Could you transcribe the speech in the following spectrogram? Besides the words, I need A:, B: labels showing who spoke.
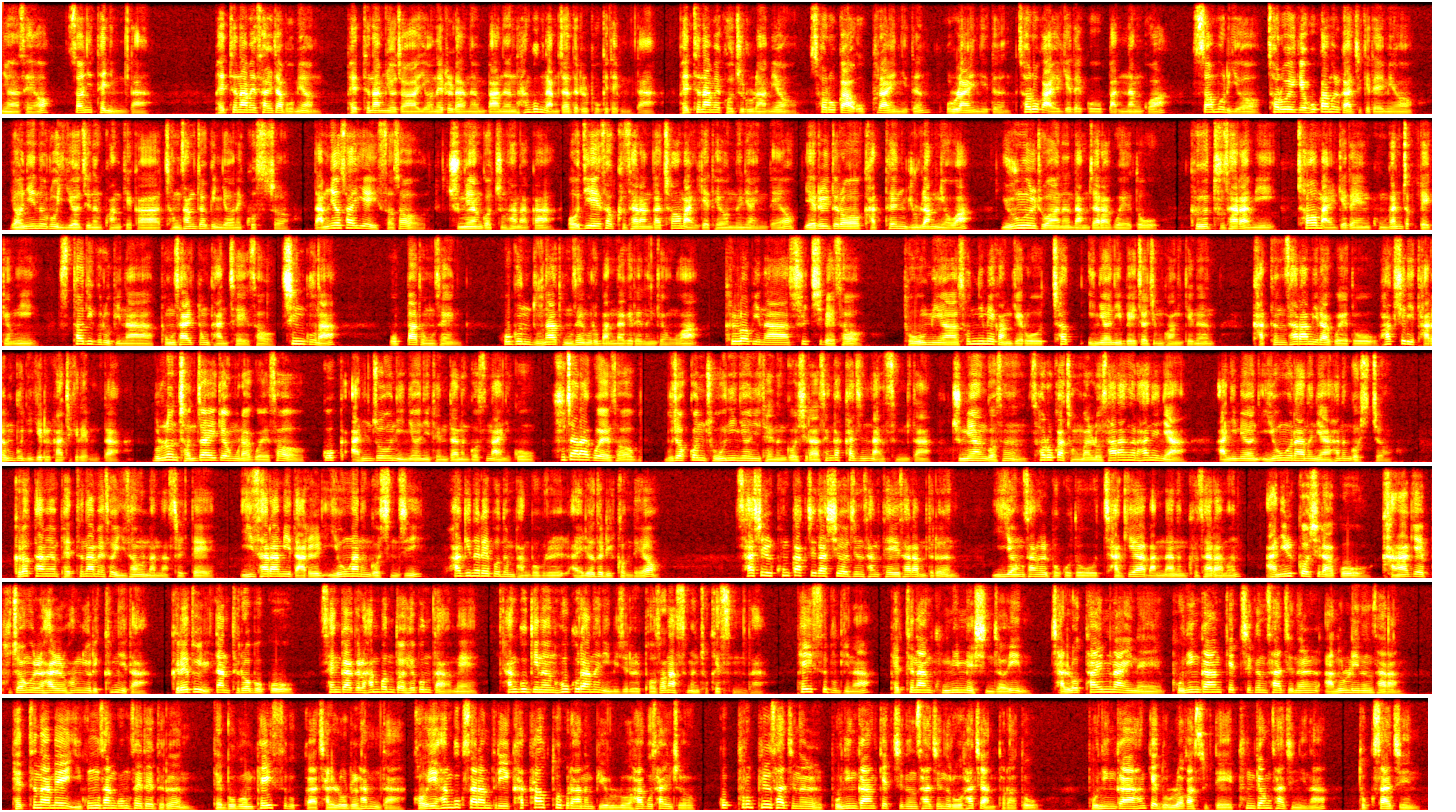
A: 안녕하세요. 써니텐입니다. 베트남에 살다 보면 베트남 여자와 연애를 하는 많은 한국 남자들을 보게 됩니다. 베트남에 거주를 하며 서로가 오프라인이든 온라인이든 서로가 알게 되고 만남과 썸을 이어 서로에게 호감을 가지게 되며 연인으로 이어지는 관계가 정상적인 연애 코스죠. 남녀 사이에 있어서 중요한 것 중 하나가 어디에서 그 사람과 처음 알게 되었느냐인데요. 예를 들어 같은 율랑녀와 유흥을 좋아하는 남자라고 해도 그 두 사람이 처음 알게 된 공간적 배경이 스터디 그룹이나 봉사활동 단체에서 친구나 오빠 동생 혹은 누나 동생으로 만나게 되는 경우와 클럽이나 술집에서 도우미와 손님의 관계로 첫 인연이 맺어진 관계는 같은 사람이라고 해도 확실히 다른 분위기를 가지게 됩니다. 물론 전자의 경우라고 해서 꼭 안 좋은 인연이 된다는 것은 아니고 후자라고 해서 무조건 좋은 인연이 되는 것이라 생각하지는 않습니다. 중요한 것은 서로가 정말로 사랑을 하느냐 아니면 이용을 하느냐 하는 것이죠. 그렇다면 베트남에서 이성을 만났을 때 이 사람이 나를 이용하는 것인지 확인을 해보는 방법을 알려드릴 건데요. 사실 콩깍지가 씌워진 상태의 사람들은 이 영상을 보고도 자기와 만나는 그 사람은 아닐 것이라고 강하게 부정을 할 확률이 큽니다. 그래도 일단 들어보고 생각을 한 번 더 해본 다음에 한국인은 호구라는 이미지를 벗어났으면 좋겠습니다. 페이스북이나 베트남 국민 메신저인 잘로 타임라인에 본인과 함께 찍은 사진을 안 올리는 사람 베트남의 2030 세대들은 대부분 페이스북과 잘로를 합니다. 거의 한국 사람들이 카카오톡을 하는 비율로 하고 살죠. 꼭 프로필 사진을 본인과 함께 찍은 사진으로 하지 않더라도 본인과 함께 놀러 갔을 때의 풍경 사진이나 독사진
